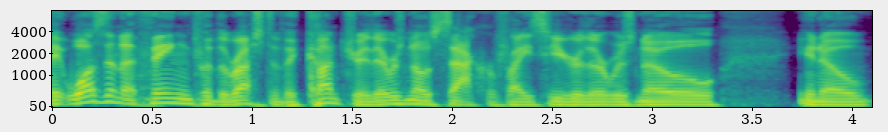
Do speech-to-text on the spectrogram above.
it wasn't a thing for the rest of the country. There was no sacrifice here. There was no, you know,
